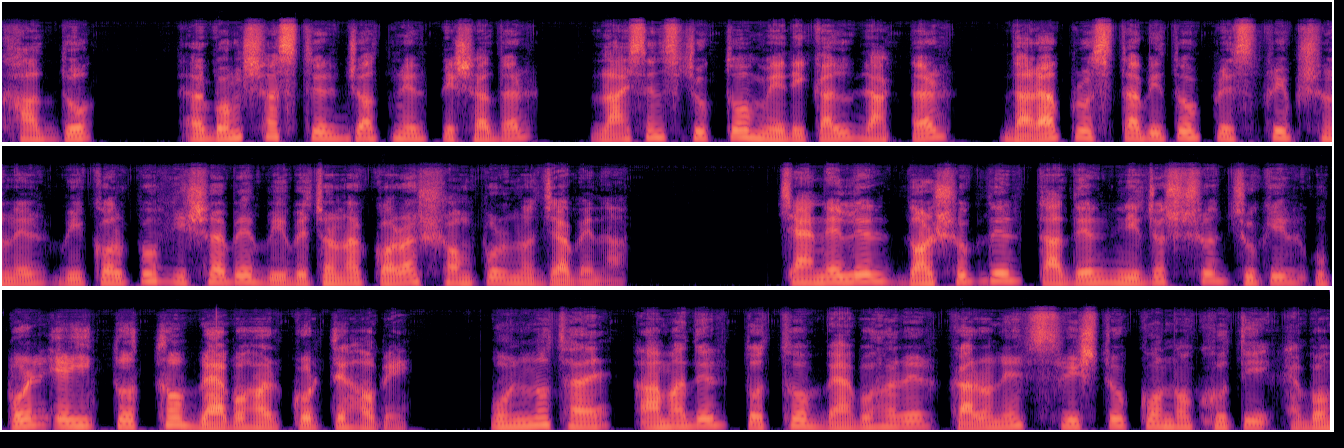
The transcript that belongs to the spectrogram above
খাদ্য এবং স্বাস্থ্যের যত্নের পেশাদার লাইসেন্সযুক্ত মেডিকেল ডাক্তার দ্বারা প্রস্তাবিত প্রেসক্রিপশনের বিকল্প হিসাবে বিবেচনা করা সম্পূর্ণ যাবে না। চ্যানেলের দর্শকদের তাদের নিজস্ব ঝুঁকির উপর এই তথ্য ব্যবহার করতে হবে। অন্যথায়, আমাদের তথ্য ব্যবহারের কারণে সৃষ্ট কোনো ক্ষতি এবং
